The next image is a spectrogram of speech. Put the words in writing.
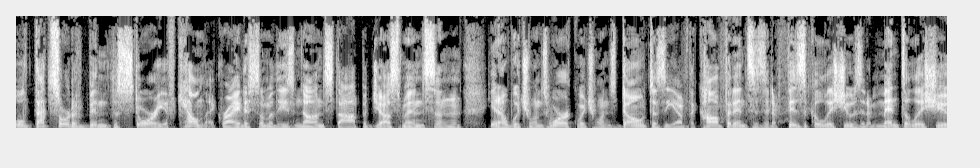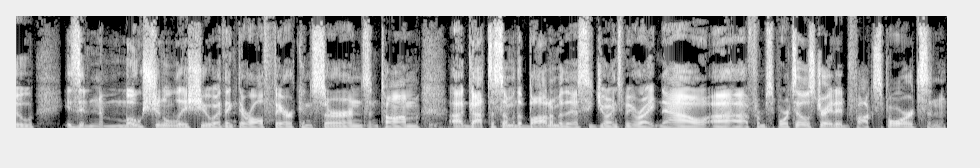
Well, that's sort of been the story of Kelenic, right? Is some of these nonstop adjustments and, you know, which ones work, which ones don't. Does he have the confidence? Is it a physical issue? Is it a mental issue? Is it an emotional issue? I think they're all fair concerns. And Tom uh, got to some of the bottom of this. He joins me right now uh, from Sports Illustrated, Fox Sports, and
